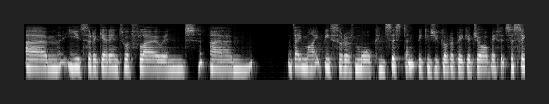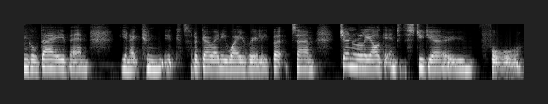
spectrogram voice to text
um, you sort of get into a flow and um, they might be sort of more consistent because you've got a bigger job. If it's a single day, then you know it can it can sort of go any way really. But um, generally, I'll get into the studio for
